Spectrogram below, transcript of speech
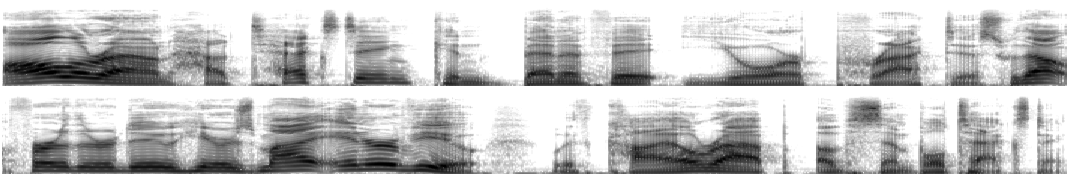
all around how texting can benefit your practice. Without further ado, here's my interview with Kyle Rapp of Simple Texting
